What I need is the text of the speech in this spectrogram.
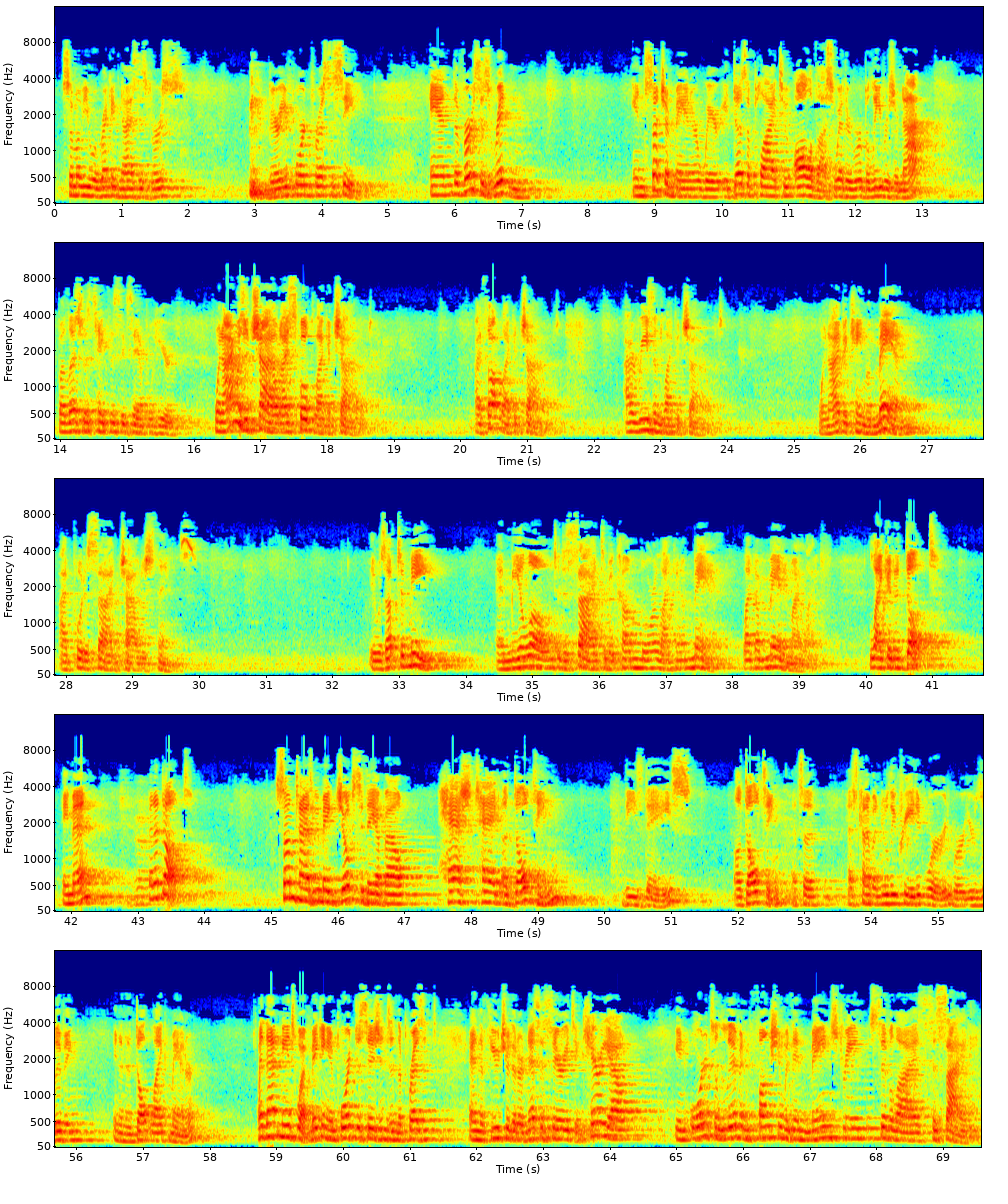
Some of you will recognize this verse. Very important for us to see. And the verse is written in such a manner where it does apply to all of us, whether we're believers or not. But let's just take this example here. When I was a child, I spoke like a child. I thought like a child. I reasoned like a child. When I became a man, I put aside childish things. It was up to me and me alone to decide to become more like a man, like a man in my life, like an adult. Amen? An adult. Sometimes we make jokes today about hashtag adulting these days. Adulting, that's a, that's kind of a newly created word where you're living in an adult-like manner. And that means what? Making important decisions in the present and the future that are necessary to carry out in order to live and function within mainstream civilized society.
